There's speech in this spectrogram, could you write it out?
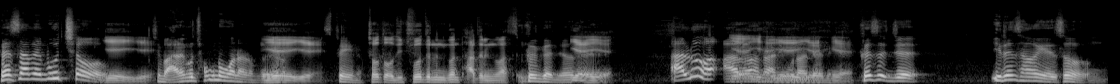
베사메 무초 예, 예. 지금 아는 거 총동원하는 예, 거예요. 예. 스페인은. 저도 어디 주워 들은 건 다 들은 것 같습니다. 그러니까요. 예, 네. 예. 알로하 예, 예, 아니구나. 예, 예, 네, 네. 예. 그래서 이제 이런 상황에서 음.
